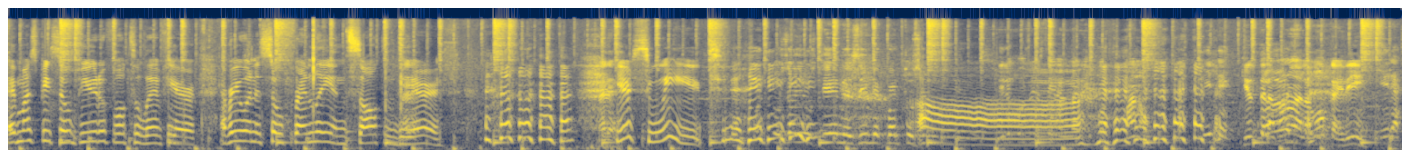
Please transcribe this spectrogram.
it must be so beautiful to live here. Everyone is so friendly and salt of the earth. You're sweet. ¿Cuántos años tienes? Dile cuántos años Aw. Dile, la mano de la boca y di. mira.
